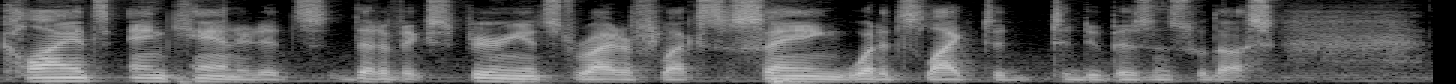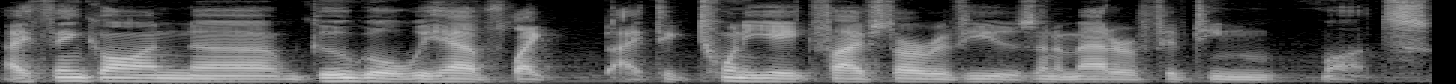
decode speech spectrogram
clients and candidates that have experienced RiderFlex saying what it's like to, to do business with us. I think on uh, Google, we have like, I think 28 five star reviews in a matter of 15 months.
